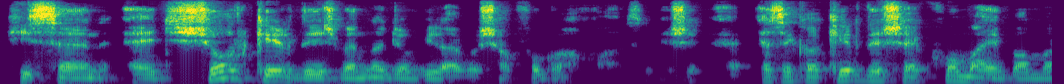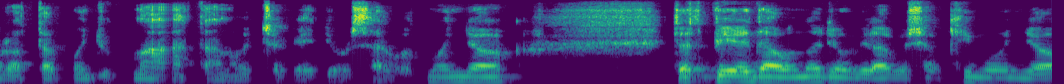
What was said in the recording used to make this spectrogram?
hiszen egy sor kérdésben nagyon világosan fogalmaz, és ezek a kérdések homályban maradtak mondjuk Máltán, hogy csak egy országot mondjak. Tehát például nagyon világosan kimondja,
